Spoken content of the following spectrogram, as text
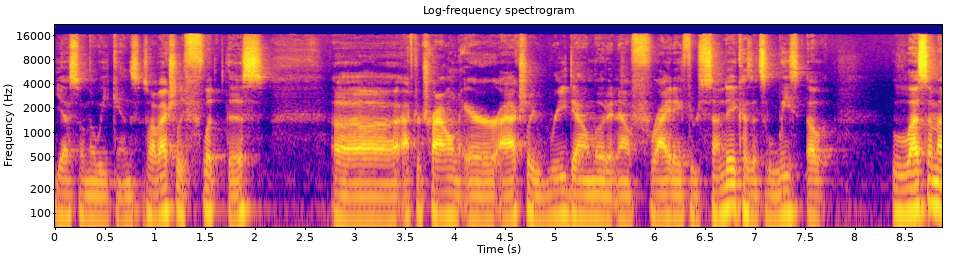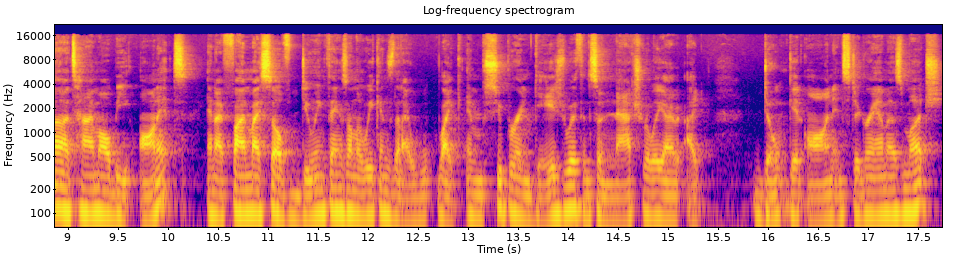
Yes, on the weekends. So I've actually flipped this uh, after trial and error. I actually re-download it now Friday through Sunday because it's least a less amount of time I'll be on it, and I find myself doing things on the weekends that I like am super engaged with, and so naturally I, I don't get on Instagram as much,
